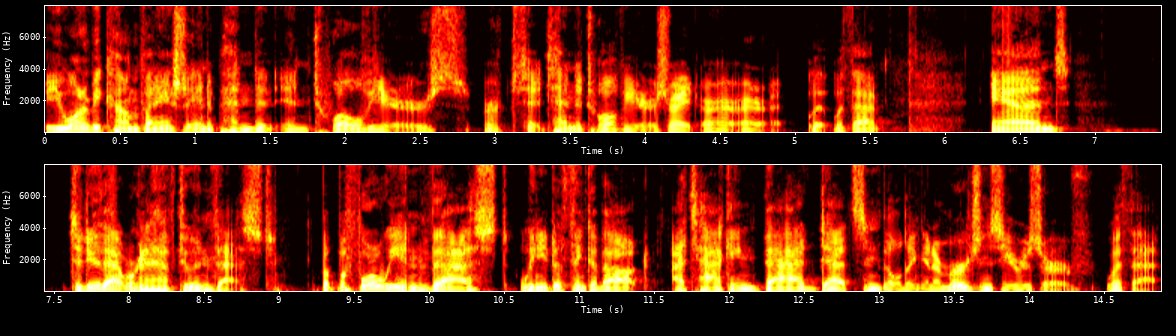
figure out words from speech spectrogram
you want to become financially independent in 12 years or t- 10 to 12 years, right? Or, or with, that, and to do that, we're going to have to invest. But before we invest, we need to think about attacking bad debts and building an emergency reserve with that.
